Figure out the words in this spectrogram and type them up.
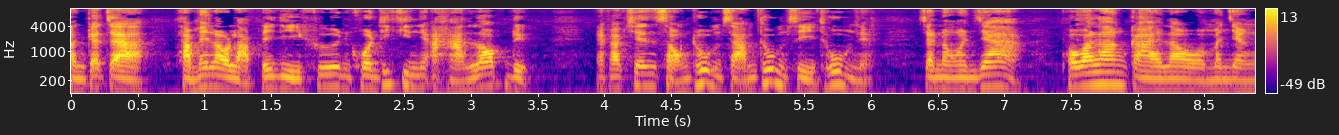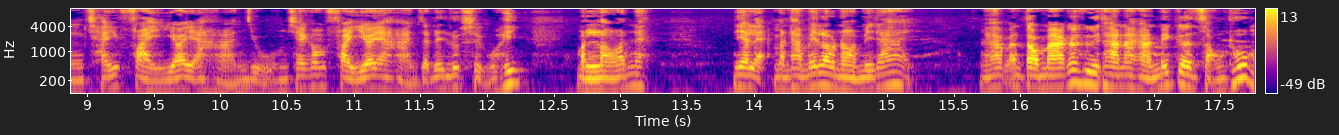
มันก็จะทำให้เราหลับได้ดีขึ้น คนที่กินอาหารรอบดึกนะครับ เช่น2องทุ่มสามทุ่มสี่ทุ่มเนี่ยจะนอนยาก เพราะว่าร่างกายเรามันยังใช้ไฟย่อยอาหารอยู่ผมใช้คำว่าไฟย่อยอาหารจะได้รู้สึกว่าเฮ้ยมันร้อนนะเนี่ยแหละมันทำให้เรานอนไม่ได้นะครับ อันต่อมาก็คือทานอาหารไม่เกิน2องทุ่ม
